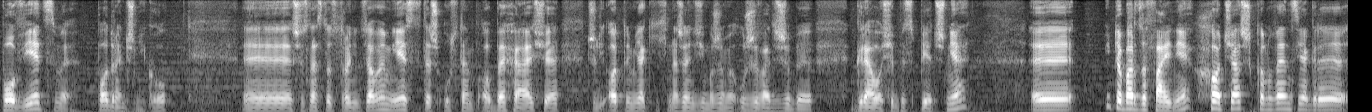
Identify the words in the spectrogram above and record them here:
powiedzmy podręczniku 16-stronicowym jest też ustęp o BHS-ie, czyli o tym, jakich narzędzi możemy używać, żeby grało się bezpiecznie. I to bardzo fajnie, chociaż konwencja gry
